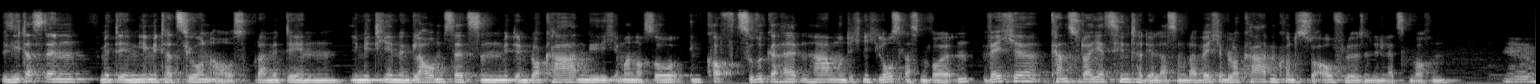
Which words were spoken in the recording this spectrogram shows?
Wie sieht das denn mit den Limitationen aus oder mit den limitierenden Glaubenssätzen, mit den Blockaden, die dich immer noch so im Kopf zurückgehalten haben und dich nicht loslassen wollten? Welche kannst du da jetzt hinter dir lassen oder welche Blockaden konntest du auflösen in den letzten Wochen? Ja,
